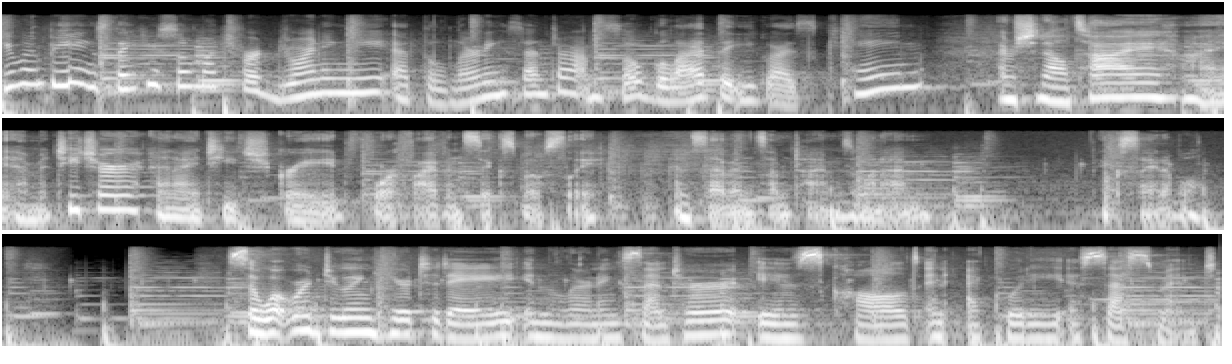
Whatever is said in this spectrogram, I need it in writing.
Human beings, thank you so much for joining me at the Learning Center. I'm so glad that you guys came. I'm Chanel Tai. I am a teacher and I teach grade four, five, and six mostly, and seven sometimes when I'm excitable. So what we're doing here today in the Learning Center is called an equity assessment.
